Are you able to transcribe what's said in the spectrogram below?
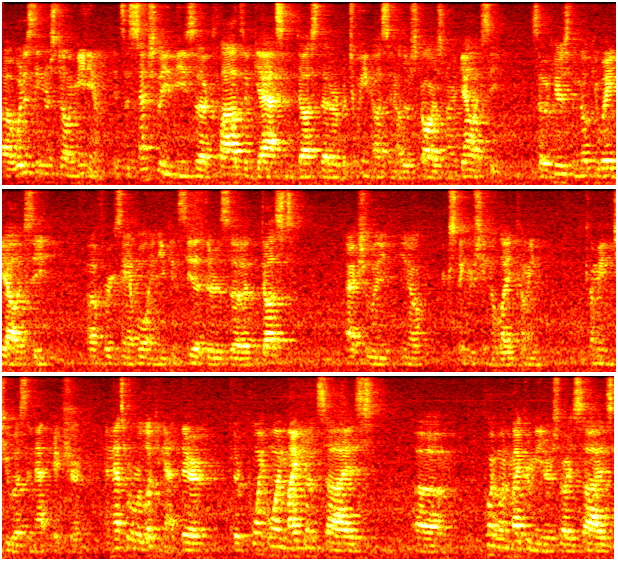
Uh, what is the interstellar medium? It's essentially these uh, clouds of gas and dust that are between us and other stars in our galaxy. So here's the Milky Way galaxy, uh, for example, and you can see that there's uh, dust actually, you know, extinguishing the light coming, coming to us in that picture. And that's what we're looking at. They're, they're 0.1 micron sized, um, 0.1 micrometer, sorry, sized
